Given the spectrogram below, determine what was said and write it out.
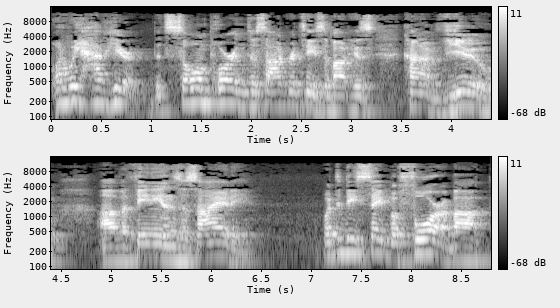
what do we have here that's so important to Socrates about his kind of view of Athenian society? What did he say before about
